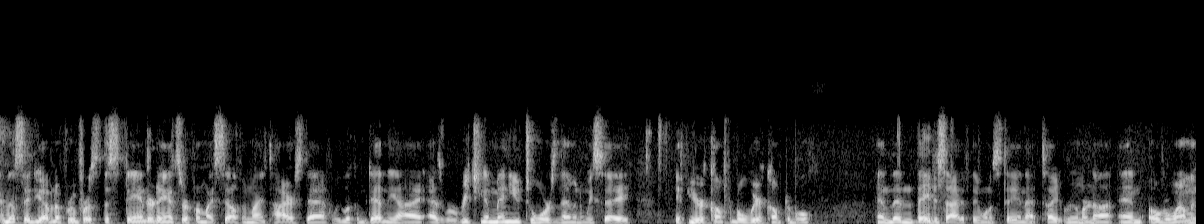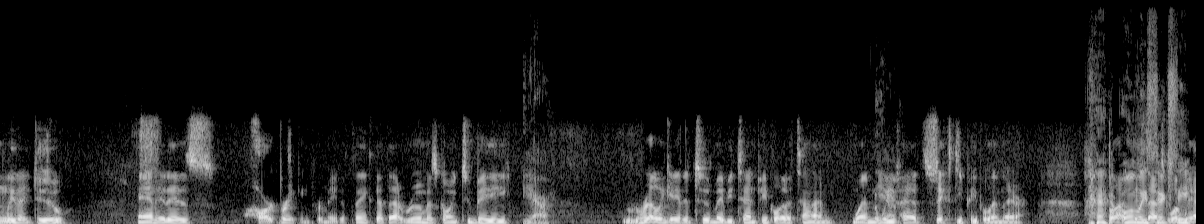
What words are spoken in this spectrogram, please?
and they'll say, "Do you have enough room for us?" The standard answer from myself and my entire staff, we look them dead in the eye as we're reaching a menu towards them, and we say, "If you're comfortable, we're comfortable." And then they decide if they want to stay in that tight room or not. And overwhelmingly, they do. And it is heartbreaking for me to think that that room is going to be Yeah. relegated to maybe 10 people at a time when Yeah. we've had 60 people in there. But Only if that's what 60. we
